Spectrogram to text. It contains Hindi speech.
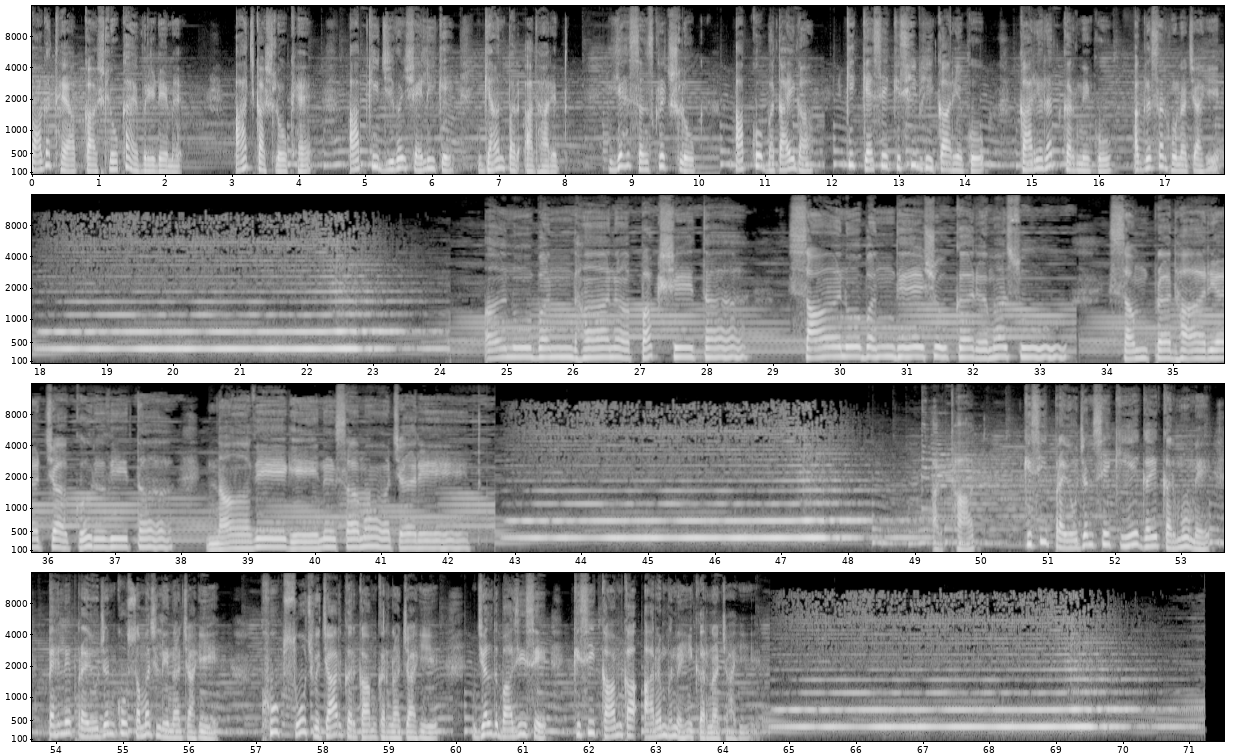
स्वागत है आपका श्लोका एवरीडे में। आज का श्लोक है, आपकी जीवन शैली के ज्ञान पर आधारित। यह संस्कृत श्लोक आपको बताएगा कि कैसे किसी भी कार्य को कार्यरत करने को अग्रसर होना चाहिए। अनुबंधान पक्षेत सानुबन्धेषु कर्मसु सम्प्रधार्य च कुर्वीत नावेगेन समाचरेत्। अर्थात, किसी प्रयोजन से किए गए कर्मों में पहले प्रयोजन को समझ लेना चाहिए। खूब सोच विचार कर काम करना चाहिए। जल्दबाजी से किसी काम का आरंभ नहीं करना चाहिए।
